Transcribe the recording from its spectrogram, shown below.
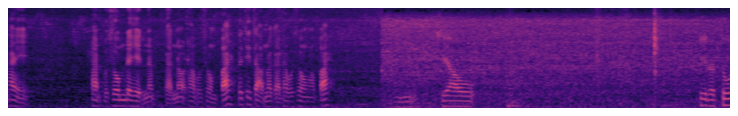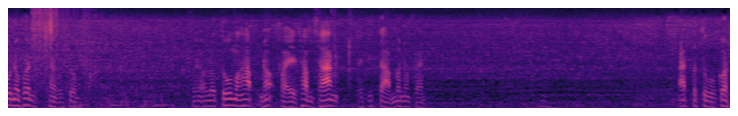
ให้ท่านผู้ชมได้เห็นนํกันเนาะท่านผู้ชมไปไปติดตามนำกันท่านผู้ชมเอาไปสิเอาขี่รถตู้นะเพิ่นท่านผู้ชมเพิ่นเอารถตู้มารับเนาะไปทํช้าง ไปติดตามเบิ่งนํกัน อัดประตูก่อน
